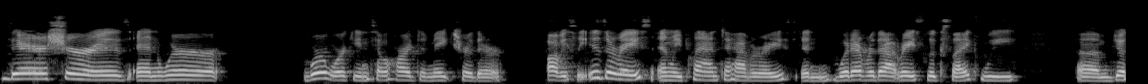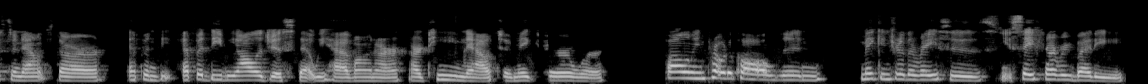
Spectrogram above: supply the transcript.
There sure is, and we're we're working so hard to make sure there obviously is a race, and we plan to have a race, and whatever that race looks like, we um, just announced our epidemiologist that we have on our our team now to make sure we're following protocols and making sure the race is safe for everybody.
